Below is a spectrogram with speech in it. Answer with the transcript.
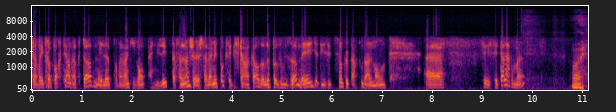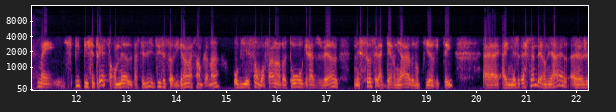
ça va être reporté en octobre, mais là, probablement qu'ils vont annuler. Personnellement, je ne savais même pas que ça existait encore, Lollapalooza, mais il y a des éditions un peu partout dans le monde. Euh, c'est alarmant. Ouais. Mais puis, c'est très formel, parce que lui, il dit, c'est ça, les grands rassemblements, oubliez ça, on va faire un retour graduel, mais ça, c'est la dernière de nos priorités. Euh, la semaine dernière, euh,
